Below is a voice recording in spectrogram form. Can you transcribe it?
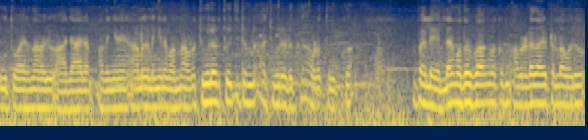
തൂത്തുമായിരുന്ന ഒരു ആചാരം അതിങ്ങനെ ആളുകളിങ്ങനെ വന്ന് അവിടെ ചൂലെടുത്ത് വെച്ചിട്ടുണ്ട്. ആ ചൂലെടുക്കുക അവിടെ തൂക്കുക. അപ്പോൾ അല്ലേ എല്ലാ മതവിഭാഗങ്ങൾക്കും അവരുടേതായിട്ടുള്ള ഒരു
